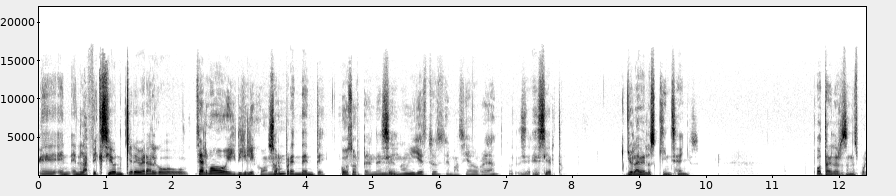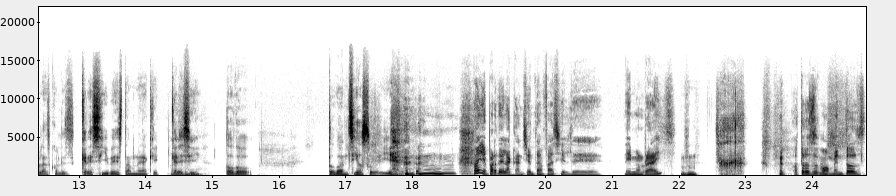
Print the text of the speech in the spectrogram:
eh, en, en la ficción quiere ver algo Es algo idílico, ¿no? sorprendente. o sorprendente, Sí. ¿no? Y esto es demasiado real. Es, es cierto. Yo la vi a los 15 años. Otra de las razones por las cuales crecí de esta manera que crecí. Sí. Todo, todo ansioso y. No, y aparte de la canción tan fácil de Damon Rice, otros momentos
